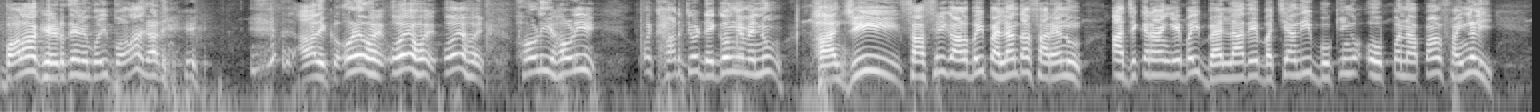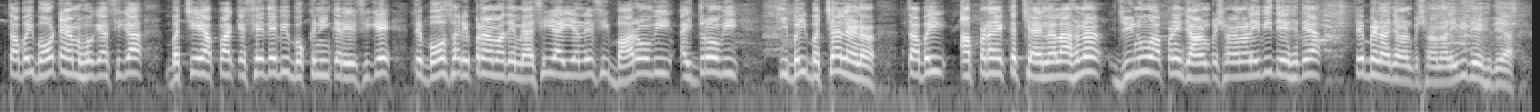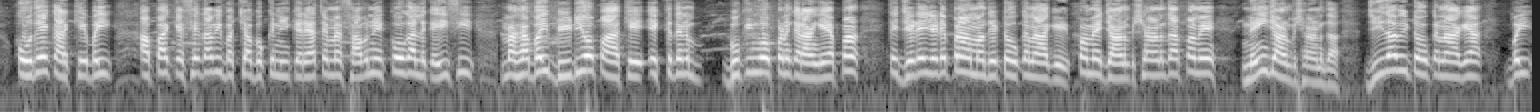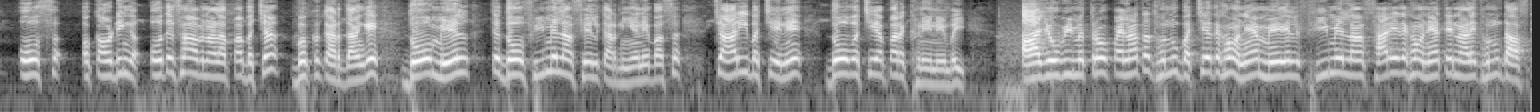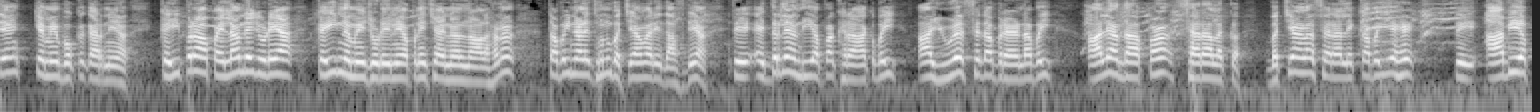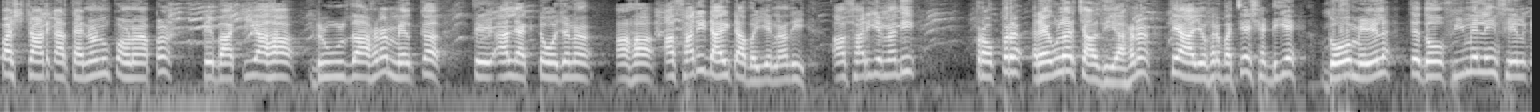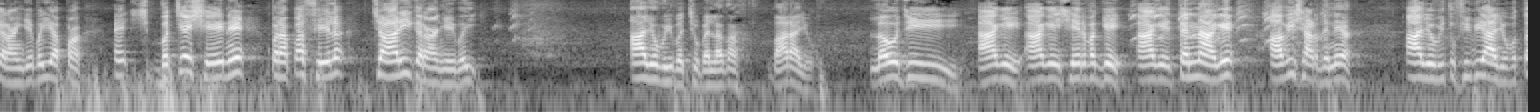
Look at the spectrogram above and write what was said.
ਬਾਲਾ ਖੇਡਦੇ ਨੇ ਬਈ, ਬਾਲਾ ਜਿਆਦੇ। ਆ ਦੇਖੋ, ਓਏ ਹੋਏ ਓਏ ਹੋਏ ਓਏ ਹੋਏ। ਹੌਲੀ ਹੌਲੀ। ਓਏ, ਖੜ ਜੋ ਡੇਗੋਗੇ ਮੈਨੂੰ। ਹਾਂਜੀ, ਸਤਿ ਸ੍ਰੀ ਅਕਾਲ ਬਈ। ਪਹਿਲਾਂ ਤਾਂ ਸਾਰਿਆਂ ਨੂੰ ਅੱਜ ਕਰਾਂਗੇ ਬਈ ਬੈਲਾ ਦੇ ਬੱਚਿਆਂ ਦੀ ਬੁਕਿੰਗ ਓਪਨ ਆਪਾਂ ਫਾਈਨਲੀ ਤਾਂ ਬਈ ਬਹੁਤ ਟਾਈਮ ਹੋ ਗਿਆ ਸੀਗਾ। ਬੱਚੇ ਆਪਾਂ ਕਿਸੇ ਦੇ ਵੀ ਬੁੱਕ ਨਹੀਂ ਕਰੇ ਸੀਗੇ ਤੇ ਬਹੁਤ ਸਾਰੇ ਭਰਾਵਾਂ ਦੇ ਮੈਸੇਜ ਆਈ ਜਾਂਦੇ ਸੀ, ਬਾਹਰੋਂ ਵੀ, ਇਧਰੋਂ ਵੀ ਕਿ ਬਈ ਬੱਚਾ ਲੈਣਾ। ਤਾਂ ਬਈ ਆਪਣਾ ਇੱਕ ਚੈਨਲ ਆ, ਹਨਾ, ਜਿਹਨੂੰ ਆਪਣੇ ਜਾਣ ਪਛਾਣ ਵਾਲੇ ਵੀ ਦੇਖਦੇ ਆ ਤੇ ਬਿਨਾਂ ਜਾਣ ਪਛਾਣ ਵਾਲੇ ਵੀ ਦੇਖਦੇ ਆ। ਉਹਦੇ ਕਰਕੇ ਬਈ ਆਪਾਂ ਕਿਸੇ ਦਾ ਵੀ ਬੱਚਾ ਬੁੱਕ ਨਹੀਂ ਕਰਿਆ ਤੇ ਮੈਂ ਸਭ ਨੂੰ ਇੱਕੋ ਗੱਲ ਕਹੀ ਸੀ, ਮੈਂ ਕਿਹਾ ਬਈ ਵੀਡੀਓ ਪਾ ਕੇ ਇੱਕ ਦਿਨ ਬੁਕਿੰਗ ਓਪਨ ਕਰਾਂਗੇ ਆਪਾਂ ਤੇ ਜਿਹੜੇ ਜਿਹੜੇ ਭਰਾਵਾਂ ਦੇ ਟੋਕਨ ਆ ਗਏ, ਭਾਵੇਂ ਜਾਣ ਪਛਾਣ ਦਾ, ਭਾਵੇਂ ਨਹੀਂ ਜਾਣ ਪਛਾਣ ਦਾ, ਜਿਹਦਾ ਵੀ ਟੋਕਨ ਆ ਗਿਆ, ਬਈ ਉਸ ਅਕੋਰਡਿੰਗ ਉਹਦੇ ਹਿਸਾਬ ਨਾਲ ਆਪਾਂ ਬੱਚਾ ਬੁੱਕ ਕਰ ਦਾਂਗੇ। ਦੋ ਮੇਲ ਤੇ ਦੋ ਫੀਮੇਲਾਂ ਸੇਲ ਕਰਨੀਆਂ ਨੇ ਬਸ। ਚਾਰ ਹੀ ਬੱਚੇ ਨੇ, ਦੋ ਬੱਚੇ ਆਪਾਂ ਰੱਖਣੇ ਨੇ ਬਈ। ਆਜੋ ਵੀ ਮਿੱਤਰੋ, ਪਹਿਲਾਂ ਤਾਂ ਤੁਹਾਨੂੰ ਬੱਚੇ ਦਿਖਾਉਣੇ ਆ ਮੇਲ ਫੀਮੇਲਾਂ ਸਾਰੇ ਦਿਖਾਉਣੇ ਆ ਤੇ ਨਾਲੇ ਤੁਹਾਨੂੰ ਦੱਸਦੇ ਆ ਕਿਵੇਂ ਬੁੱਕ ਕਰਨੇ ਆ। ਕਈ ਭਰਾ ਪਹਿਲਾਂ ਦੇ ਜੁੜੇ ਆ, ਕਈ ਨਵੇਂ ਜੁੜੇ ਨੇ ਆਪਣੇ ਚੈਨਲ ਨਾਲ, ਹਨਾ? ਤਾਂ ਬਈ ਨਾਲੇ ਤੁਹਾਨੂੰ ਬੱਚਿਆਂ ਬਾਰੇ ਦੱਸਦੇ ਆ ਤੇ ਇੱਧਰ ਲਿਆਂਦੀ ਆਪਾਂ ਖਰਾਕ ਬਈ, ਆ ਯੂ ਐਸ ਏ ਦਾ ਬ੍ਰਾਂਡ ਆ ਬਈ, ਆ ਲਿਆਂਦਾ ਆਪਾਂ ਸੈਰਾਲਕ ਬੱਚਿਆਂ ਵਾਲਾ ਸੈਰਾਲਿਕ ਆ ਬਈ ਇਹ। ਤੇ ਆ ਵੀ ਆਪਾਂ ਸਟਾਰਟ ਕਰਤਾ, ਇਹਨਾਂ ਨੂੰ ਪਾਉਣਾ ਆਪਾਂ। ਤੇ ਬਾਕੀ ਆਹ ਡਰੂਲ ਦਾ, ਹਨਾ ਮਿਲਕ ਤੇ ਆ। ਲੈਕਟੋਜਨ ਆਹ ਆ ਸਾਰੀ ਡਾਈਟ ਆ ਬਈ ਇਹਨਾਂ ਦੀ। ਆ ਸਾਰੀ ਇਹਨਾਂ ਦੀ ਪ੍ਰੋਪਰ ਰੈਗੂਲਰ ਚੱਲਦੀ ਆ, ਹਨਾ? ਤੇ ਆਜੋ ਫਿਰ ਬੱਚੇ ਛੱਡੀਏ। ਦੋ ਮੇਲ ਤੇ ਦੋ ਫੀਮੇਲ ਲਈ ਸੇਲ ਕਰਾਂਗੇ ਬਈ ਆਪਾਂ। ਇਹ ਬੱਚੇ 6 ਨੇ, ਪਰ ਆਪਾਂ ਸੇਲ 4 ਹੀ ਕਰਾਂਗੇ ਬਈ। ਆਜੋ ਬਈ ਬੱਚੋ ਪਹਿਲਾਂ ਤਾਂ, ਬਾਹਰ ਆਜੋ ਲਓ ਜੀ, ਆ ਗਏ ਆ ਗਏ ਸ਼ੇਰ ਵੱਗੇ, ਆ ਗਏ, ਤਿੰਨ ਆ ਗਏ, ਆ ਵੀ ਛੱਡ ਦਿੰਨੇ ਆ। ਆਜੋ ਵੀ ਤੁਸੀਂ ਵੀ ਆਜੋ ਪੁੱਤ।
